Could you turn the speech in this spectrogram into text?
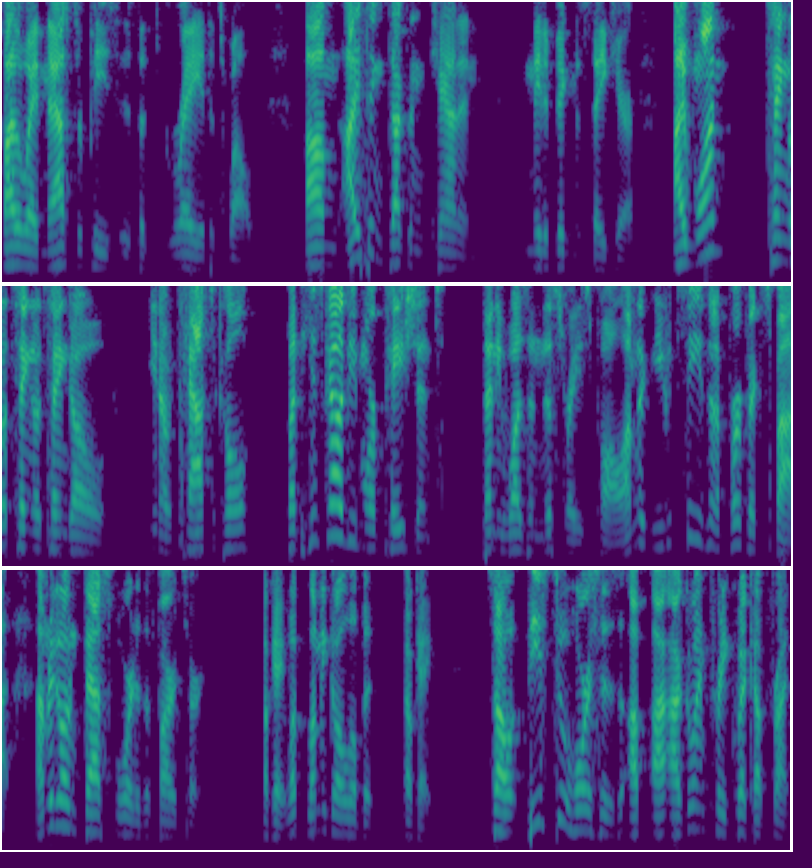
By the way, masterpiece is the gray, the 12. Um, I think Declan Cannon made a big mistake here. I want Tango, Tango, Tango, you know, tactical, but he's got to be more patient than he was in this race, Paul. I'm gonna, you can see he's in a perfect spot. I'm gonna go and fast forward to the far turn. Okay, let, let me go a little bit. Okay, so these two horses up are, are, going pretty quick up front.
